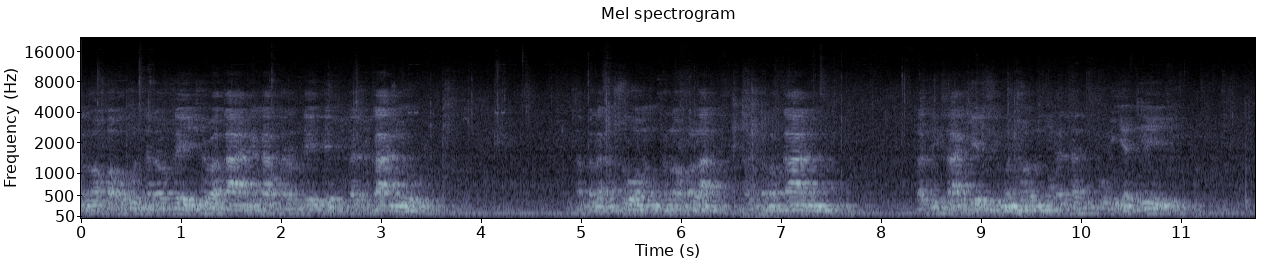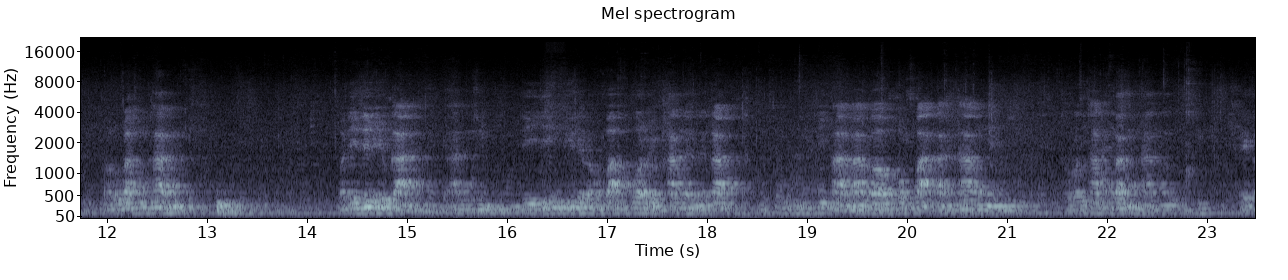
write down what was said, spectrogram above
อื่นขอขอบพระคุณท่านรัฐมนตรีช่วยว่าการนะครับท่านรัฐมนตรีติดราชการอยู่ท่านปลัดกระทรวงท่านรองปลัดท่านกรรมการรัฐวิสาหกิจสื่อมวลชนและท่านผู้มีเกียรติที่เคารพรักทุกท่านวันนี้ได้มีโอกาสอันดียิ่งที่ได้มาพบปะพวกเราอีกครั้งหนึ่งนะครับ ที่ผ่านมาก็พบปะกันทางโทรทัศน์บ้างทางเอก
